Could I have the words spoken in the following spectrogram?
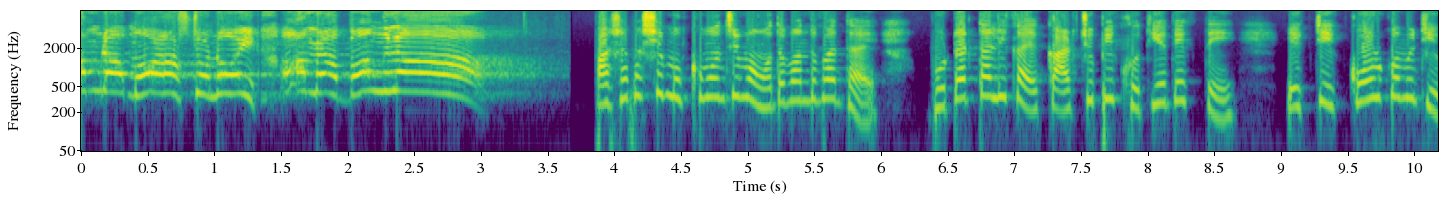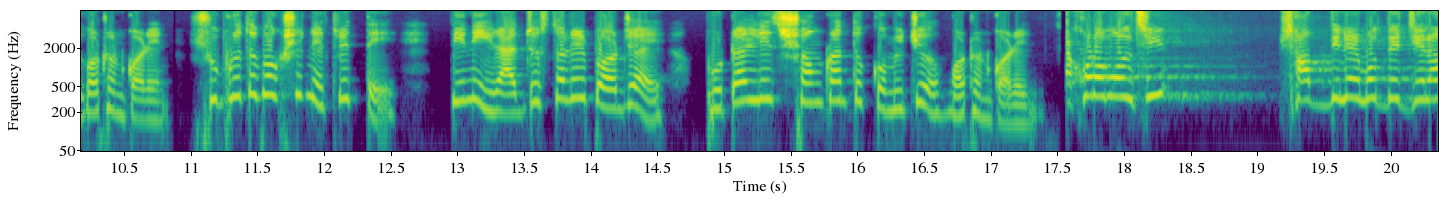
আমরা মহারাষ্ট্র নই, আমরা বাংলা। পাশাপাশি মুখ্যমন্ত্রী মমতা বন্দ্যোপাধ্যায় ভোটার তালিকায় কারচুপি খতিয়ে দেখতে একটি কোর কমিটি গঠন করেন। সুব্রত বক্সের নেতৃত্বে তিনি রাজ্য স্তরের পর্যায়ে ভোটার লিস্ট সংক্রান্ত কমিটিও গঠন করেন। এখনও বলছি, সাত দিনের মধ্যে জেলা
